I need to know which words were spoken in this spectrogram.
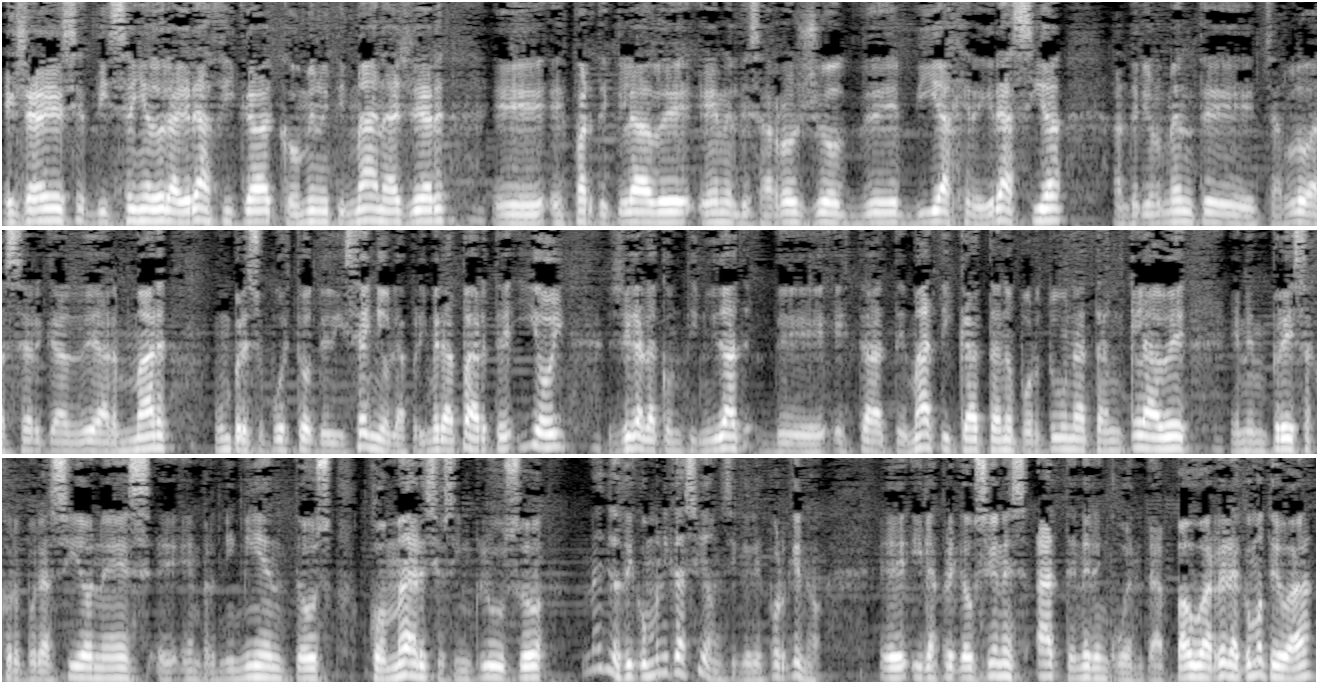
Ella es diseñadora gráfica, community manager, eh, es parte clave en el desarrollo de Viaje de Gracia. Anteriormente charló acerca de armar un presupuesto de diseño, la primera parte, y hoy llega la continuidad de esta temática tan oportuna, tan clave en empresas, corporaciones, eh, emprendimientos, comercios incluso, medios de comunicación, si querés, ¿por qué no? Eh, y las precauciones a tener en cuenta. Pau Barrera, ¿cómo te va?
